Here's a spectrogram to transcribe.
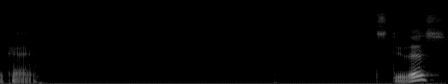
Okay. Let's do this.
